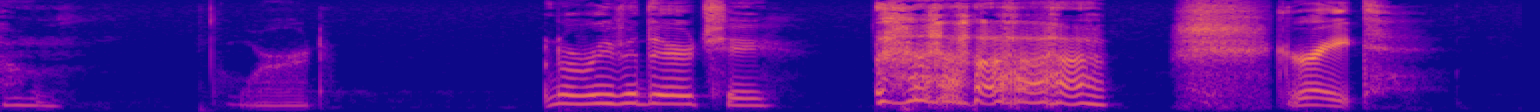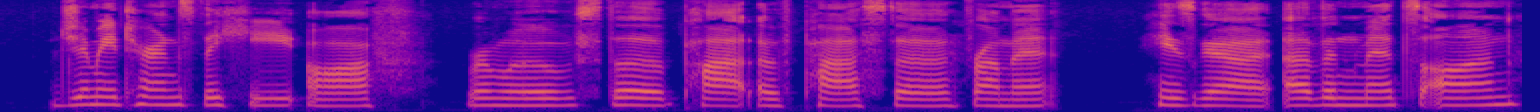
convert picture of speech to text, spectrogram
um the word. Arrivederci. Great. Jimmy turns the heat off, removes the pot of pasta from it. He's got oven mitts on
